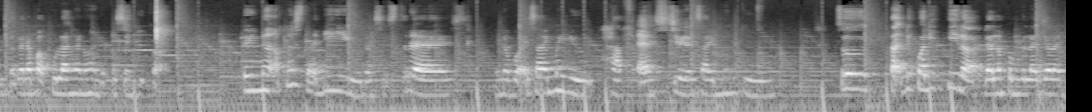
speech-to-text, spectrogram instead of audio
You tak akan dapat pulangan 100% juga. Nak apa study, you rasa stress. Nak buat assignment, you half as je assignment tu. So tak ada kualiti lah dalam pembelajaran.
